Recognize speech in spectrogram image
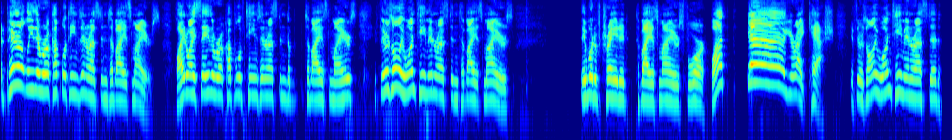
apparently there were a couple of teams interested in Tobias Myers. Why do I say there were a couple of teams interested in T- Tobias Myers? If there's only one team interested in Tobias Myers, they would have traded Tobias Myers for what? Yeah, you're right, cash. If there's only one team interested,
